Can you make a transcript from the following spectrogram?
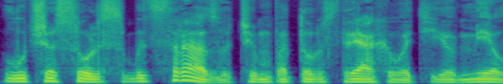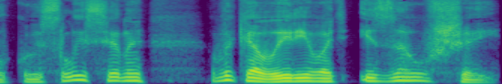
Лучше соль смыть сразу, чем потом стряхивать ее мелкую с лысины, выковыривать из-за ушей.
